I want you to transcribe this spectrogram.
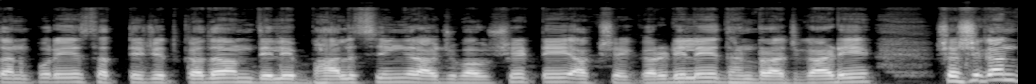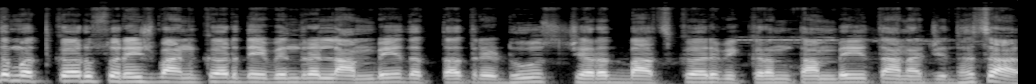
तनपुरे सत्यजित कदम दिलीप भालसिंग राजूभाऊ शेटे अक्षय कर्डिले धनराज गाडे शशिकांत मतकर सुरेश बानकर देवेंद्र लांबे दत्तात्रय ढूस शरद बाचकर विक्रम तांबे तानाजी धसाळ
